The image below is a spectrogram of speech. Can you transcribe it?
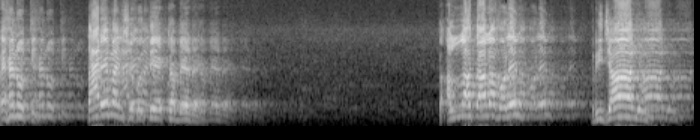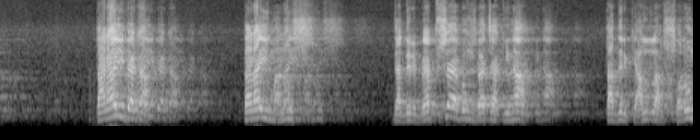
মেহনতি, তারে মানুষে করতে একটা বেড আল্লাহ তাআলা বলেন, রিজালুন, তারাই বেটা, তারাই মানুষ। যাদের ব্যবসা এবং বেচা কিনা, তাদেরকে আল্লাহর স্মরণ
